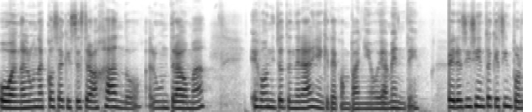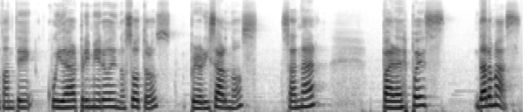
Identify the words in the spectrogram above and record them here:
o en alguna cosa que estés trabajando, algún trauma. Es bonito tener a alguien que te acompañe, obviamente. Pero sí siento que es importante cuidar primero de nosotros, priorizarnos, sanar, para después dar más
